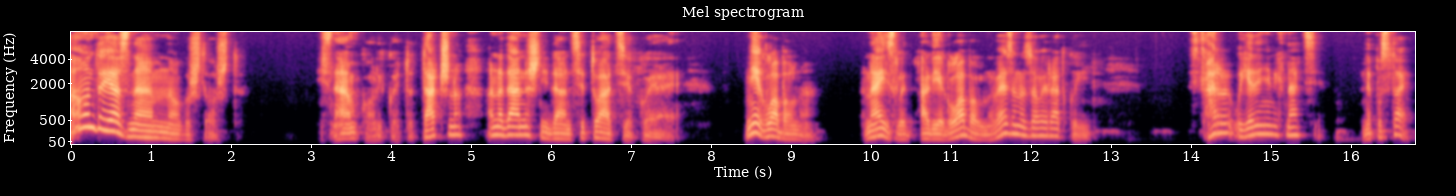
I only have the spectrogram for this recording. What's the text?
A onda ja znam mnogo što što. I znam koliko je to tačno, a na današnji dan situacija koja je nije globalna na izgled, ali je globalno vezana za ovaj rat koji ide. Stvar Ujedinjenih nacija ne postoje.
